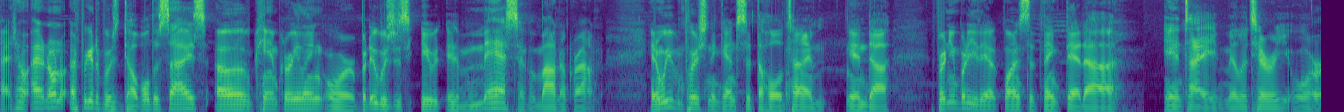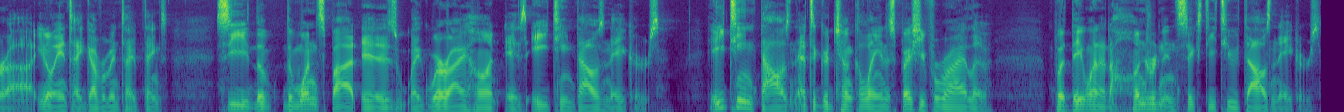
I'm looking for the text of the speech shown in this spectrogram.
I don't, I don't know, I forget if it was double the size of Camp Grayling or, but it was just it, was a massive amount of ground. And we've been pushing against it the whole time. And uh, for anybody that wants to think that uh, anti military or, uh, you know, anti government type things, See, the the one spot is like where I hunt is 18,000 acres. 18,000, that's a good chunk of land, especially for where I live. But they wanted 162,000 acres.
